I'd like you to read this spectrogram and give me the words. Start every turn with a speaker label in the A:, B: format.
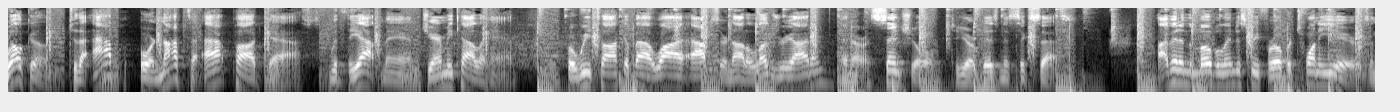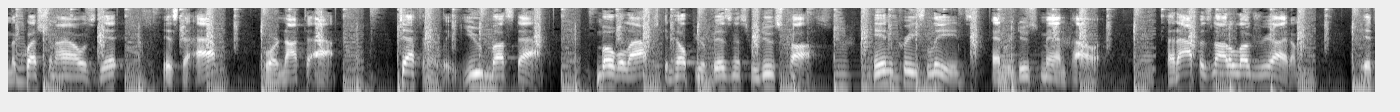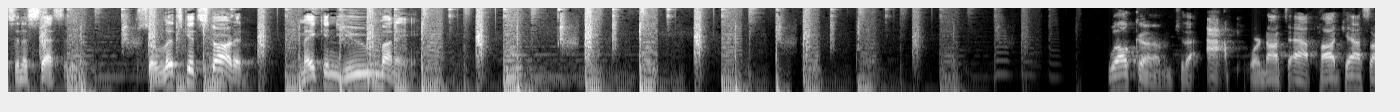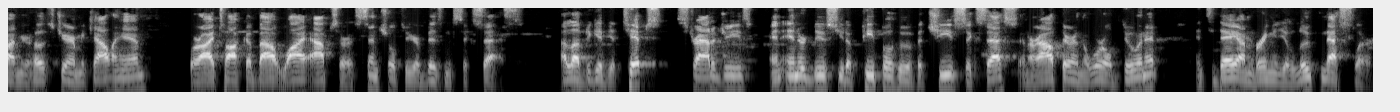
A: Welcome to the App or Not to App podcast with the App Man, Jeremy Callahan, where we talk about why apps are not a luxury item and are essential to your business success. I've been in the mobile industry for over 20 years, and the question I always get is to app or not to app. Definitely, you must app. Mobile apps can help your business reduce costs, increase leads, and reduce manpower. An app is not a luxury item, it's a necessity. So let's get started making you money. Welcome to the App or Not to App podcast. I'm your host, Jeremy Callahan, where I talk about why apps are essential to your business success. I love to give you tips, strategies, and introduce you to people who have achieved success and are out there in the world doing it. And today I'm bringing you Luke Nesler.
